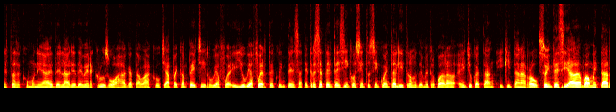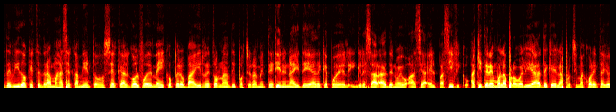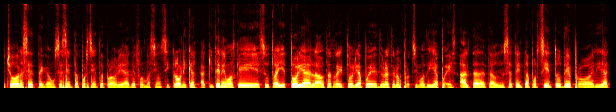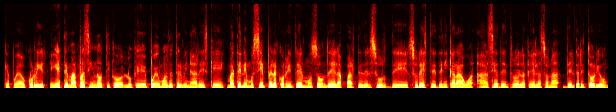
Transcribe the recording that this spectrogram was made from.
estas comunidades del área de Veracruz, Oaxaca, Tabasco, Chiapas y Campeche y, lluvia fuerte o intensa entre 75 y 150 litros de metro cuadrado en Yucatán y Quintana Roo. Su intensidad va a aumentar debido a que tendrá más acercamiento cerca del Golfo de México, pero va a ir retornando y posteriormente tiene una idea de que poder ingresar de nuevo hacia el Pacífico. Aquí tenemos la probabilidad de que en las próximas 48 horas se tenga un 60% de probabilidad de formación ciclónica. Aquí tenemos que su trayectoria, la otra trayectoria, pues durante los próximos días pues, es alta, hasta de un 70% de probabilidad que pueda ocurrir. En este mapa sinóptico lo que podemos determinar es que mantenemos siempre la corriente del monzón desde la parte del sur del sureste de Nicaragua hacia dentro de lo que es la zona del territorio,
